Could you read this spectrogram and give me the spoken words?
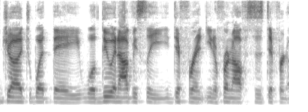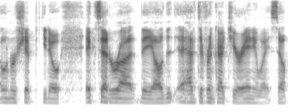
judge what they will do, and obviously different you know front offices, different ownership, you know, etc. They all have different criteria anyway. So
